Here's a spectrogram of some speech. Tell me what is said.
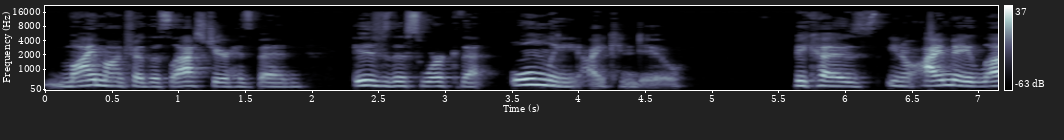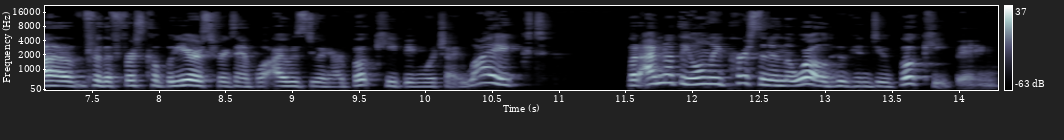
my mantra this last year has been, is this work that only I can do? Because, you know, I may love for the first couple years, for example, I was doing our bookkeeping, which I liked, but I'm not the only person in the world who can do bookkeeping.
